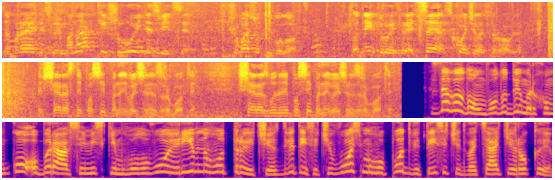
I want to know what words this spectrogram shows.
Забираєте свої манатки і шуруєте звідси, щоб вас тут не було. Одних, других, третіх. Все, скончилась торговля. Ще раз не посипаний, вижене з роботи. Ще раз буде не посипаний, вижене з роботи. Загалом Володимир Хомко обирався міським головою рівного тричі з 2008 по 2020 роки.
